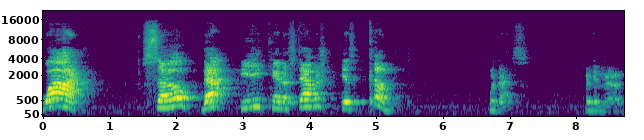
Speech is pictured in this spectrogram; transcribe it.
Why? So that he can establish his covenant with us and in the earth.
